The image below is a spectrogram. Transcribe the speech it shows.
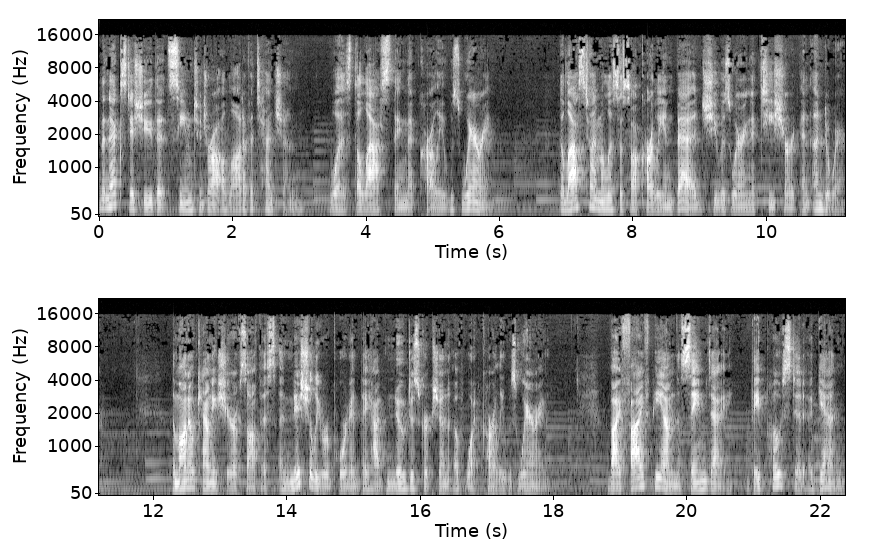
The next issue that seemed to draw a lot of attention was the last thing that Karlie was wearing. The last time Melissa saw Karlie in bed, she was wearing a t shirt and underwear. The Mono County Sheriff's Office initially reported they had no description of what Karlie was wearing. By 5 p.m. the same day, they posted again,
